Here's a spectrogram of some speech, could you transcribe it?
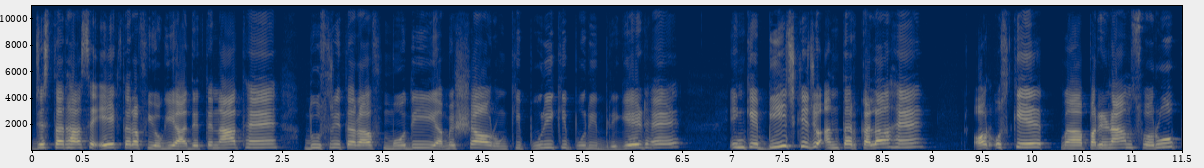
जिस तरह से एक तरफ़ योगी आदित्यनाथ हैं, दूसरी तरफ़ मोदी, अमित शाह और उनकी पूरी की पूरी ब्रिगेड है। इनके बीच के जो अंतरकला हैं और उसके परिणाम स्वरूप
